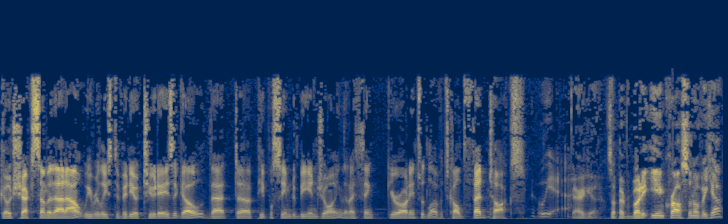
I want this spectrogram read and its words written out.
go check some of that out, we released a video two days ago that uh, people seem to be enjoying that I think your audience would love. It's called Fed Talks. Oh yeah. Very good. What's up, everybody? Ian Crossland over here.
